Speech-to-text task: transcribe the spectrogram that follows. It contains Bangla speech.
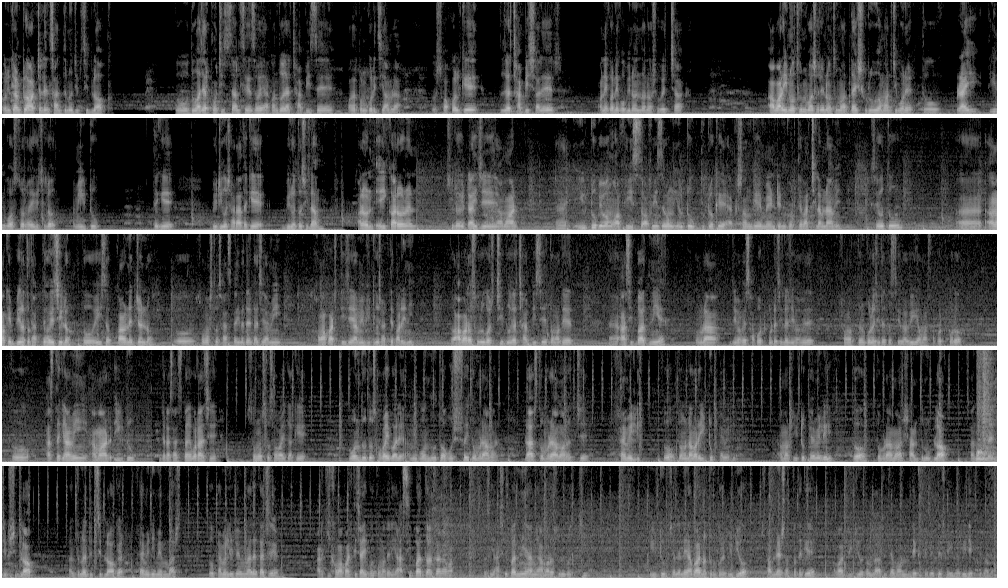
Welcome to our channel Shantanu gypsy blog তো দু হাজার পঁচিশ সাল শেষ হয়ে এখন দু হাজার ছাব্বিশে পদার্পণ করেছি আমরা। তো সকলকে দু হাজার ছাব্বিশ সালের অনেক অনেক অভিনন্দন ও শুভেচ্ছা। আবার এই নতুন বছরে নতুন অধ্যায় শুরু আমার জীবনের। তো প্রায় তিন বছর হয়ে গেছিল আমি ইউটিউব থেকে ভিডিও ছাড়া থেকে বিরত ছিলাম। কারণ এই কারণ ছিল এটাই যে আমার ইউটিউব এবং অফিস অফিস এবং ইউটিউব দুটোকে একসঙ্গে মেনটেন করতে পারছিলাম না আমি। সেহেতু আমাকে বিরত থাকতে হয়েছিল। তো এই সব কারণের জন্য, তো সমস্ত সাবস্ক্রাইবারদের কাছে আমি ক্ষমা প্রার্থী যে আমি ভিডিও ছাড়তে পারিনি। তো আবারও শুরু করছি দু হাজার ছাব্বিশে তোমাদের আশীর্বাদ নিয়ে। তোমরা যেভাবে সাপোর্ট করেছিলে, যেভাবে সমর্থন করেছিলে, তো সেভাবেই আমার সাপোর্ট করো। তো আজ থেকে আমি আমার ইউটিউব যারা সাবস্ক্রাইবার আছে, সমস্ত সবাইকাকে, বন্ধু তো সবাই বলে, আমি বন্ধু তো অবশ্যই তোমরা আমার। প্লাস তোমরা আমার হচ্ছে ফ্যামিলি তো তোমরা আমার ইউটিউব ফ্যামিলি আমার ইউটিউব ফ্যামিলি তো তোমরা আমার Shantanu blog, Shantanu gypsy blog, Shantanu gypsy ব্লগের ফ্যামিলি মেম্বার্স তো ফ্যামিলি মেম্বারদের কাছে আর কি ক্ষমা পাড়তে চাইব? তোমাদের এই আশীর্বাদ দরকার আমার। তো সেই আশীর্বাদ নিয়ে আমি আবারও শুরু করছি। ইউটিউব চ্যানেলে আবার নতুন করে ভিডিও। সামনের সপ্তাহ থেকে আবার ভিডিও তোমরা যেমন দেখতে পেতে সেইভাবেই দেখতে পাবে।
